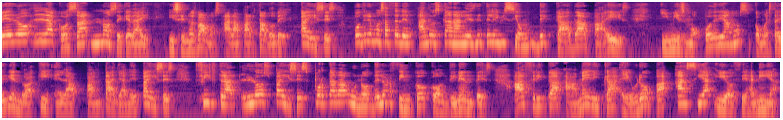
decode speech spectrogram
pero la cosa no se queda ahí. Y si nos vamos al apartado de países, podremos acceder a los canales de televisión de cada país. Y mismo podríamos, como estáis viendo aquí en la pantalla de países, filtrar los países por cada uno de los cinco continentes. África, América, Europa, Asia y Oceanía.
